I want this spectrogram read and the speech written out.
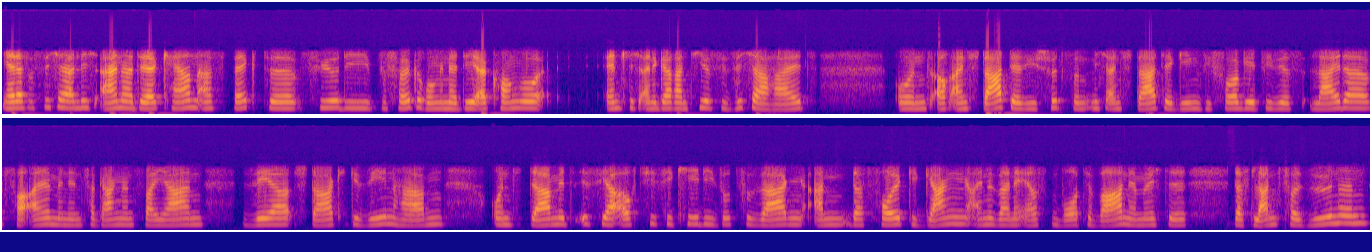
Ja, das ist sicherlich einer der Kernaspekte für die Bevölkerung in der DR Kongo, endlich eine Garantie für Sicherheit und auch ein Staat, der sie schützt und nicht ein Staat, der gegen sie vorgeht, wie wir es leider vor allem in den vergangenen zwei Jahren sehr stark gesehen haben. Und damit ist ja auch Tshisekedi sozusagen an das Volk gegangen. Eine seiner ersten Worte waren, er möchte das Land versöhnen,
